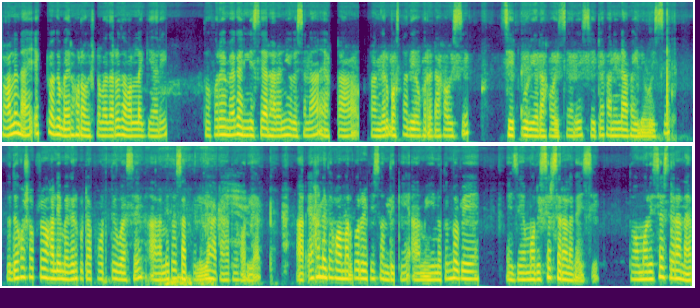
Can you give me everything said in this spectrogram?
সকালে নাই, একটু আগে বাইর করা হয়েছিল বাজারও যাওয়ার লাগে আর তো পরে মেঘ আনলিছে আর হারানিও গেছে না, একটা টাঙ্গের বস্তা দিয়ে উপরে রাখা হয়েছে সিট গুড়িয়ে রাখা হয়েছে আর সিটে পানি না পাইলে হয়েছে তো দেখো সবসময় খালি মেঘের কুটা পড়তেও আছে, আর আমি তো ছাড়তে লিয়ে হাঁটাহাঁটি করি আর। আর এখানে দেখো আমার ঘরের পিছন দিকে আমি নতুনভাবে এই যে মরিচের সেরা লাগাইছি। তো মরিচের সেরা নাই,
